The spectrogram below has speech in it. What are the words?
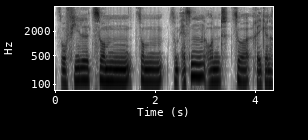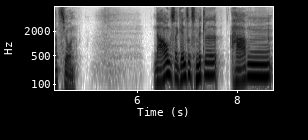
so viel zum, zum, zum Essen und zur Regeneration. Nahrungsergänzungsmittel haben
